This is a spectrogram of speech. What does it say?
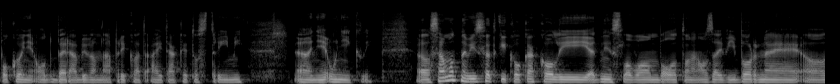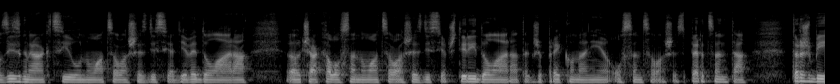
pokojne odber, aby vám napríklad aj takéto streamy e, neunikli. E, samotné výsledky Coca-Coly, jedným slovom, bolo to naozaj výborné, zisk na akciu 0,69 dolára, čakalo sa 0,64 dolára, takže prekonanie 8,6%, tržby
